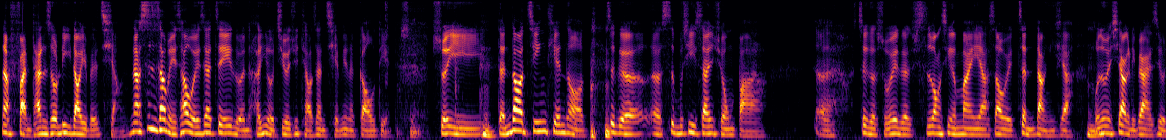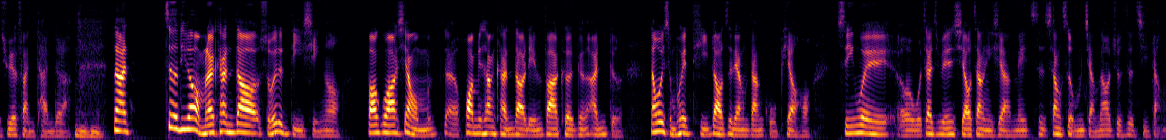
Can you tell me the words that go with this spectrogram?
那反弹的时候力道也比较强。那事实上，美超维在这一轮很有机会去挑战前面的高点。是，所以等到今天哦，这个呃四不器三雄把呃这个所谓的失望性的卖压稍微震荡一下，我认为下个礼拜还是有机会反弹的啦。嗯，那这个地方我们来看到所谓的底型哦。包括像我们在画面上看到联发科跟安格，那为什么会提到这两档股票？哈，是因为呃，我在这边嚣张一下，每次上次我们讲到就这几档了。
